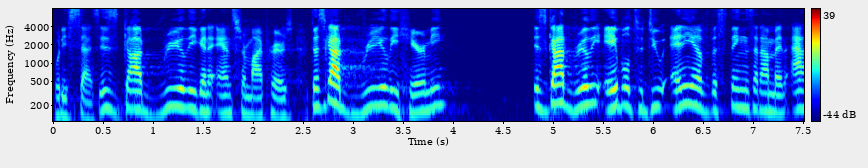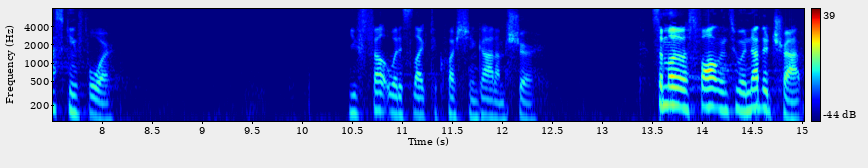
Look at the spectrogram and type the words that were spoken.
what he says? Is God really going to answer my prayers? Does God really hear me? Is God really able to do any of the things that I'm asking for? You felt what it's like to question God, I'm sure. Some of us fall into another trap.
